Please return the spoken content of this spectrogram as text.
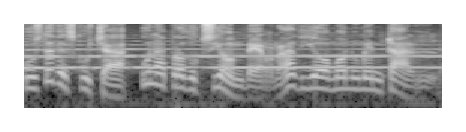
Usted escucha una producción de Radio Monumental.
